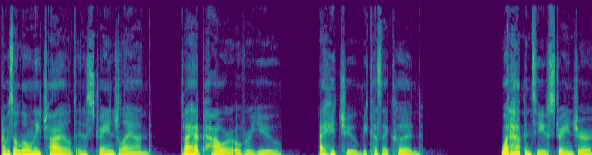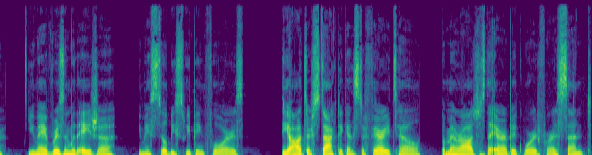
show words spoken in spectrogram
I was a lonely child in a strange land, but I had power over you. I hit you because I could. What happened to you, stranger? You may have risen with Asia, you may still be sweeping floors. The odds are stacked against a fairy tale, but Miraj is the Arabic word for ascent,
